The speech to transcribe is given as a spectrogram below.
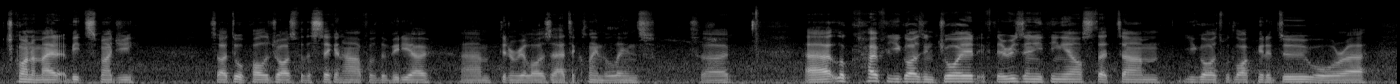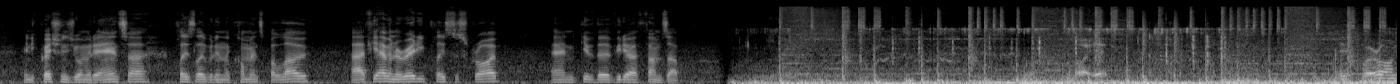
which kind of made it a bit smudgy. So I do apologise for the second half of the video. Um, didn't realise I had to clean the lens. So uh, look, hopefully you guys enjoy it. If there is anything else that um, you guys would like me to do or uh, any questions you want me to answer, please leave it in the comments below. Uh, if you haven't already, please subscribe and give the video a thumbs up. Oh yeah. Yes, we're on.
